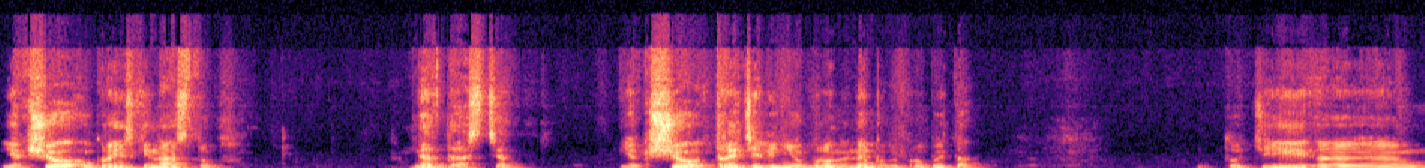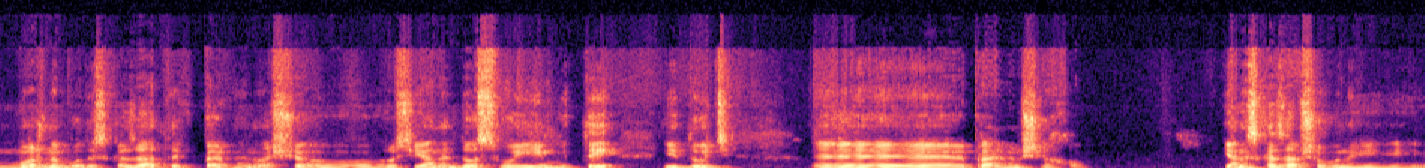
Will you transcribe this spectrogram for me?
Якщо український наступ не вдасться, якщо третя лінія оборони не буде пробита, тоді е, можна буде сказати впевнено, що росіяни до своєї мети йдуть е, правильним шляхом. Я не сказав, що вони,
